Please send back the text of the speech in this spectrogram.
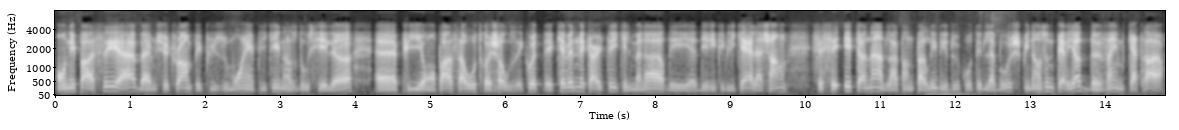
On est passé à ben, M. Trump est plus ou moins impliqué dans ce dossier-là, euh, puis on passe à autre chose. Écoute, Kevin McCarthy, qui est le meneur des, des républicains à la Chambre, c'est étonnant de l'entendre parler des deux côtés de la bouche, puis dans une période de 24 heures.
